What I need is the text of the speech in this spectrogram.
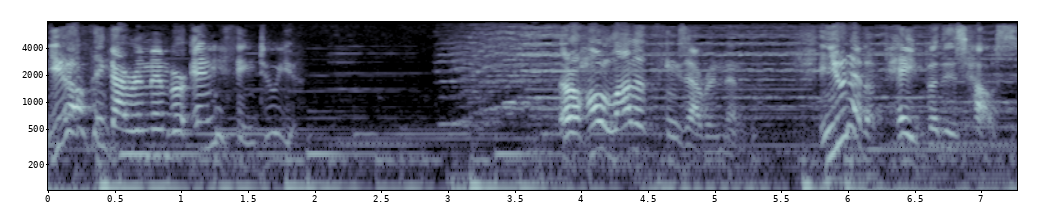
You don't think I remember anything, do you? There are a whole lot of things I remember. And you never paid for this house.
